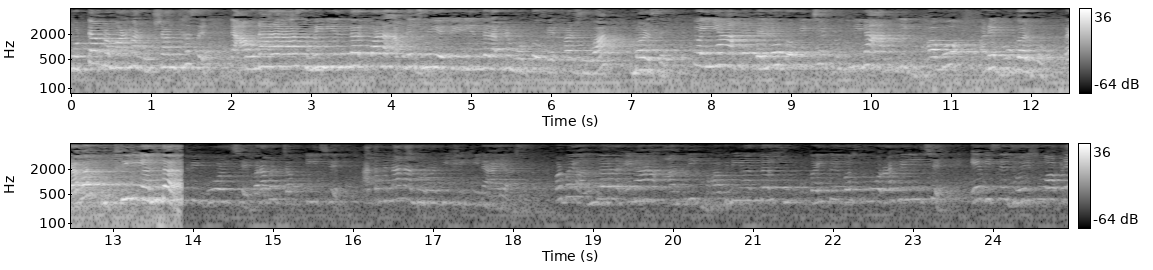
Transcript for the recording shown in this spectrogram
મોટા પ્રમાણમાં નુકસાન થશે. ને આવનારા સમયની અંદર પણ આપણે જોઈએ તો એની અંદર આપણે મોટો ફેરફાર જોવા મળશે. તો અહીંયા આપણે પહેલો ટોપિક છે પૃથ્વીના આંતરિક ભાગો અને ભૂગર્ભો. બરાબર? પૃથ્વીની અંદર છે, બરાબર? ચપટી છે. આ તમે નાના ધોરણથી શીખીને આવ્યા છો. પણ ભાઈ, અંદર એના આંતરિક ભાગની અંદર શું કઈ કઈ વસ્તુઓ રહેલી છે એ વિશે જોઈશું આપણે.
